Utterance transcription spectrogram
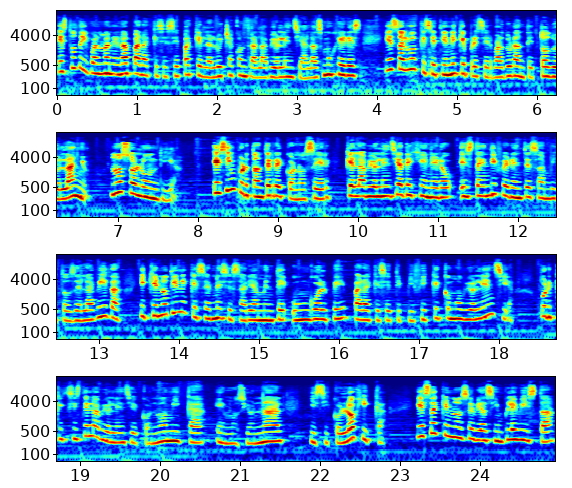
Esto de igual manera para que se sepa que la lucha contra la violencia a las mujeres es algo que se tiene que preservar durante todo el año, no solo un día. Es importante reconocer que la violencia de género está en diferentes ámbitos de la vida y que no tiene que ser necesariamente un golpe para que se tipifique como violencia, porque existe la violencia económica, emocional y psicológica, esa que no se ve a simple vista,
